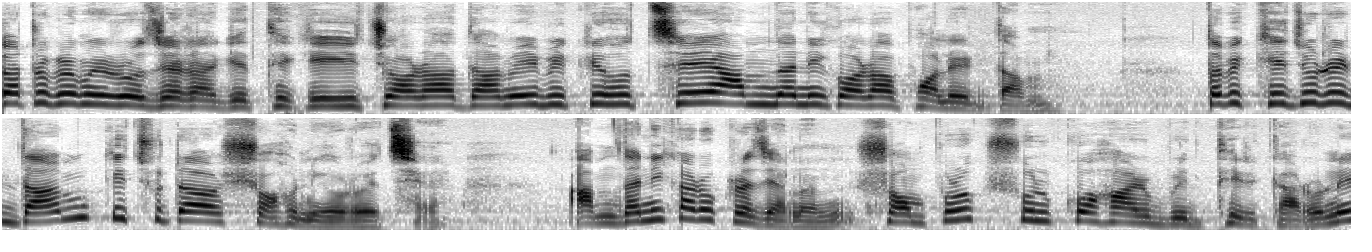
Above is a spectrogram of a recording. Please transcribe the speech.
চট্টগ্রামের রোজার আগে থেকেই চড়া দামে বিক্রি হচ্ছে আমদানি করা ফলের দাম। তবে খেজুরের দাম কিছুটা সহনীয় রয়েছে। আমদানিকারকরা জানান, সম্পর্ক শুল্ক হার বৃদ্ধির কারণে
